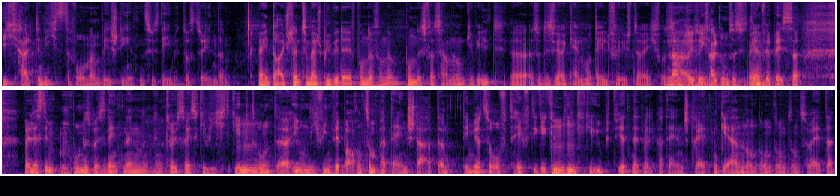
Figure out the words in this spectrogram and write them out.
ich halte nichts davon, am bestehenden System etwas zu ändern. Weil in Deutschland zum Beispiel wird er von der Bundesversammlung gewählt. Äh, also das wäre kein Modell für Österreich. Nein, also ich halte unser System ja. für besser. Weil es dem Bundespräsidenten ein, ein größeres Gewicht gibt. Mhm. Und, äh, und ich finde, wir brauchen zum Parteienstaat, an dem ja so oft heftige Kritik mhm. geübt wird, nicht weil Parteien streiten gern und, und, und, und so weiter.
